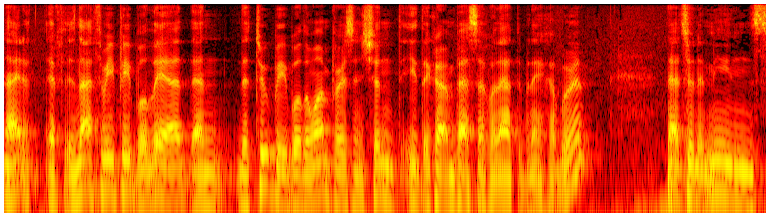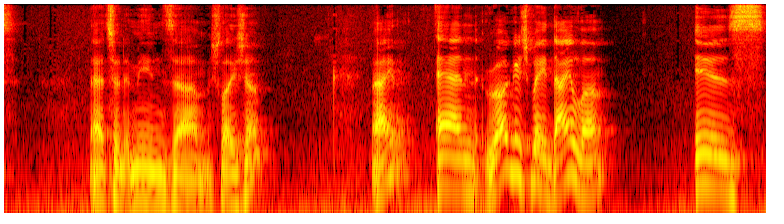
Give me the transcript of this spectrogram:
Right? If, if, there's not three people there, then the two people, the one person, shouldn't eat the Karban Pesach without the Bnei Chaburim. That's what it means. That's what it means, um, Shleisha. Right? And Ragish Daila is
